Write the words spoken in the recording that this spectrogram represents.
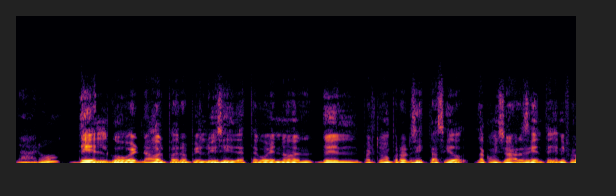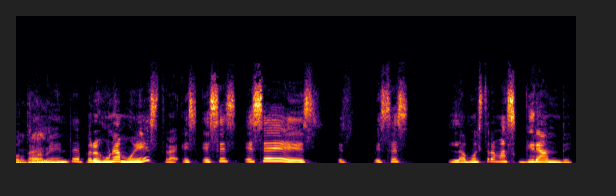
Claro. del gobernador Pedro Pierluisi y de este gobierno del, del Partido Progresista ha sido la comisionada residente Jennifer González. Totalmente, pero es una muestra. Es, ese es, ese es, es- esa es la muestra más grande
